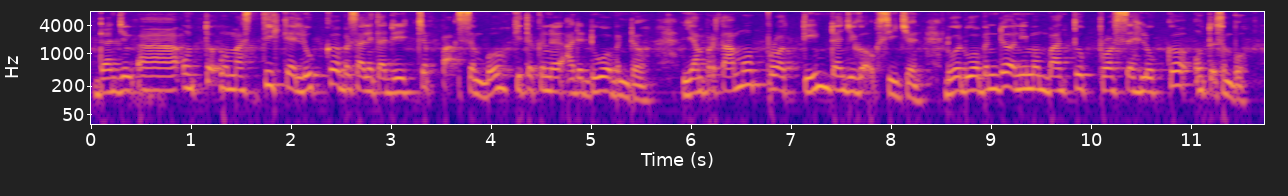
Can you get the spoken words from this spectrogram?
Dan juga uh, untuk memastikan luka bersalin tadi cepat sembuh, kita kena ada dua benda. Yang pertama protein dan juga oksigen. Dua-dua benda ni membantu proses luka untuk sembuh.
